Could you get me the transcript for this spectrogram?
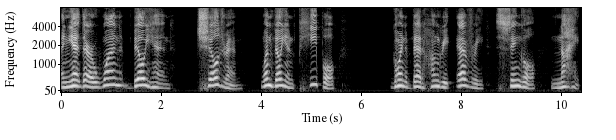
And yet there are 1 billion children, 1 billion people going to bed hungry every single night.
